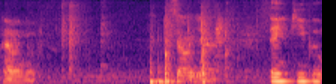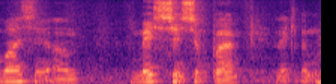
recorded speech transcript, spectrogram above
I don't know. So yeah, thank you for watching. Um, sure to subscribe, like button.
